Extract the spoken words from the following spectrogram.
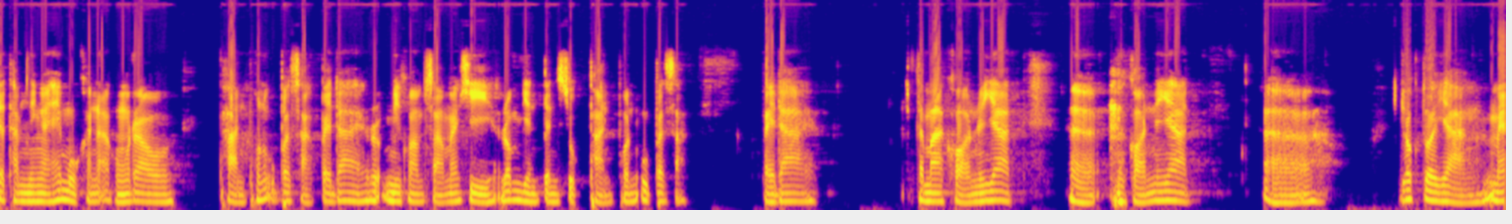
จะทำยังไงให้หมู่คณะของเราผ่านพ้นอุปสรรคไปได้ มีความสามัคคีร่มเย็นเป็นสุขผ่านพ้นอุปสรรคไปได้ตมาขออนุญาตออขออนุญาต ยกตัวอย่างแม้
